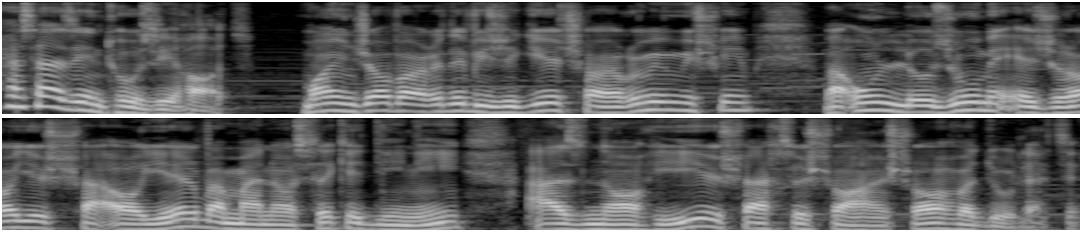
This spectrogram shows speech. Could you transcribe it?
پس از این توضیحات ما اینجا وارد ویژگی چهارمی میشیم و اون لزوم اجرای شعایر و مناسک دینی از ناحیه شخص شاهنشاه و دولته.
